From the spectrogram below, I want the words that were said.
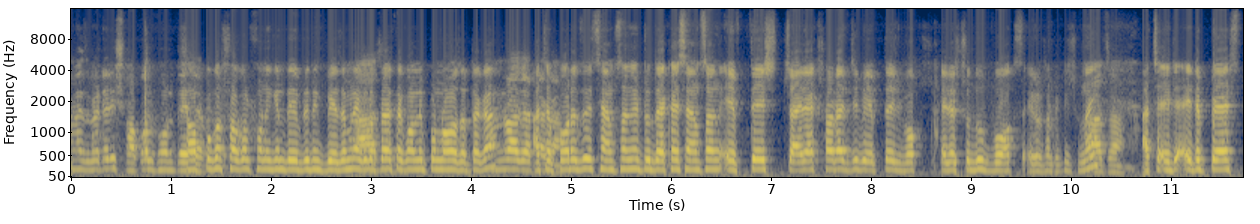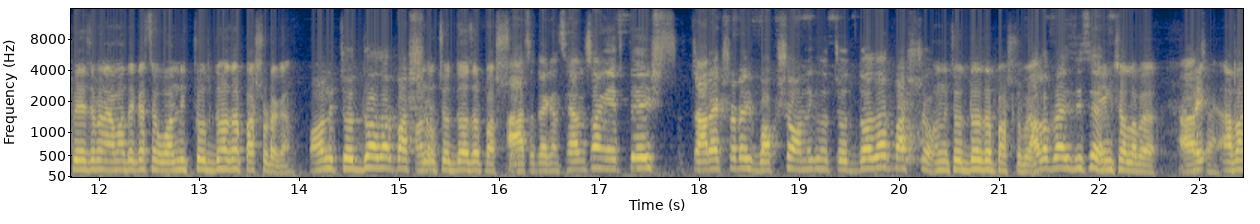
এমএস সকল ফোন পেয়ে যাবেন। প্রকার সকল ফোনে কিন্তু এভরিথিং পেয়ে যাবেন। এগুলো আচ্ছা। প্রাইস থাকবে অনলি পনেরো হাজার টাকা। আচ্ছা পরে যদি স্যামসাং একটু দেখাই স্যামসাং এফ তেইশ চার একশো আঠাশ জিবি এফ তেইশ বক্স এটা শুধু বক্স এগুলো সাথে কিছু নাই। আচ্ছা। আচ্ছা এটা এটা প্রাইস পেয়ে যাবেন আমাদের কাছে অনলি টাকা। অনলি অনলি আচ্ছা দেখেন স্যামসাং এফ তেইশ চার একশো বক্স কিন্তু চোদ্দ হাজার পাঁচশো। চোদ্দ হাজার পাঁচশো ভালো প্রাইস দিছে? ইনশাল্লাহ ভাই। ভাই, আচ্ছা। আবার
